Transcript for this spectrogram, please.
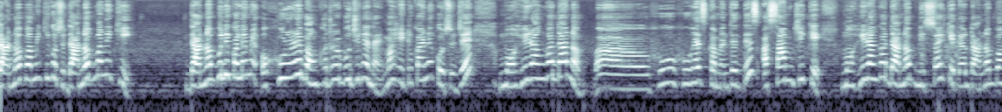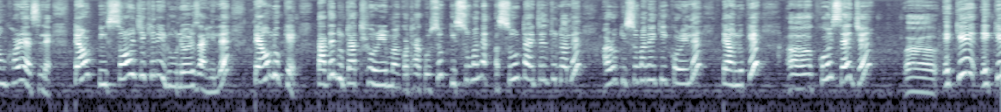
দানৱ আমি কি কৈছোঁ? দানৱ মানে কি? দানৱ বুলি ক'লে আমি অসুৰৰে বংশধৰ বুজিনে নাই। মই সেইটো কাৰণে কৈছোঁ যে Mahiranga Danav who who has commented this Assam G K Mahiranga Danav নিশ্চয়কৈ তেওঁ দানৱ বংশৰে আছিলে। তেওঁৰ পিছৰ যিখিনি ৰুলাৰ্ছ আহিলে তেওঁলোকে তাতে দুটা থিয়ৰীৰ মই কথা কৈছোঁ। কিছুমানে আচুৰ টাইটেলটো ল'লে আৰু কিছুমানে কি কৰিলে? তেওঁলোকে কৈছে যে একে একে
